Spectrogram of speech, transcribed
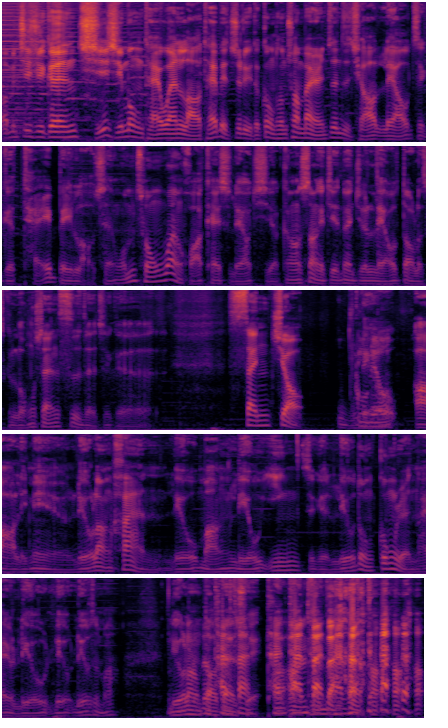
我们继续跟奇袭梦台湾老台北之旅的共同创办人曾子乔聊这个台北老城。我们从万华开始聊起啊，刚刚上个阶段就聊到了这个龙山寺的这个三教五流啊，里面有流浪汉、流氓、流英，这个流动工人，还有流流流什么？流浪到淡水，摊摊贩贩。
